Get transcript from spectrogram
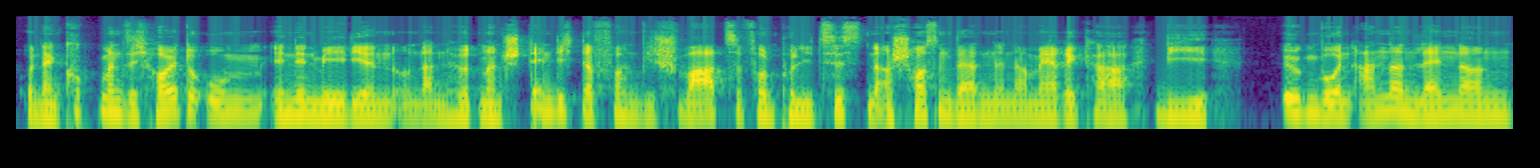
Und dann guckt man sich heute um in den Medien und dann hört man ständig davon, wie Schwarze von Polizisten erschossen werden in Amerika, wie irgendwo in anderen Ländern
